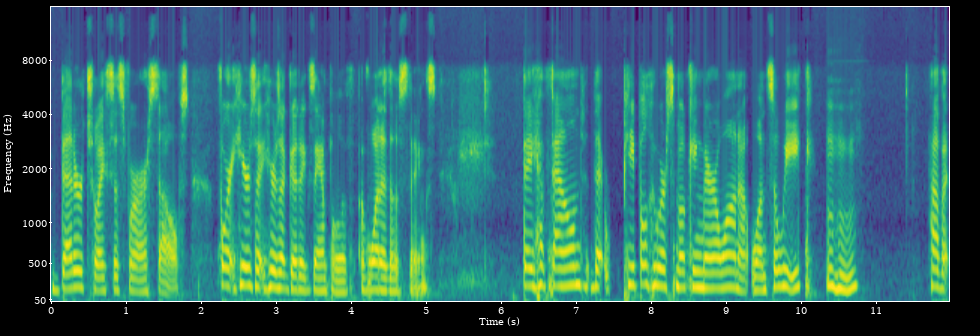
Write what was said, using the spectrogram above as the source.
better choices for ourselves. For here's a here's a good example of, of one of those things. They have found that people who are smoking marijuana once a week have a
